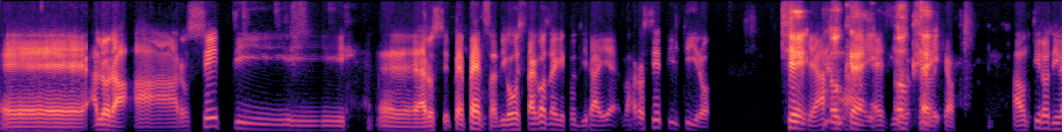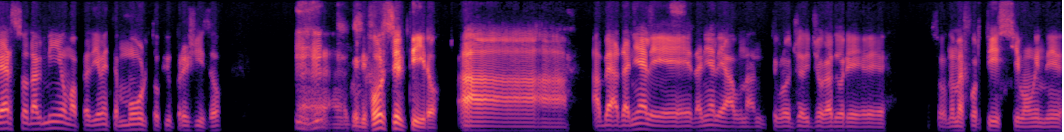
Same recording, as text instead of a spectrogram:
Eh, allora, a Rossetti, eh, a Rossetti, pensa, dico questa cosa che tu dirai, eh, ma a Rossetti il tiro. Sì, ha, ok, eh, sì, okay. Ha un tiro diverso dal mio, ma praticamente molto più preciso. Mm-hmm. quindi forse il tiro. A, vabbè, Daniele, Daniele ha una tipologia di giocatore secondo me fortissimo, quindi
